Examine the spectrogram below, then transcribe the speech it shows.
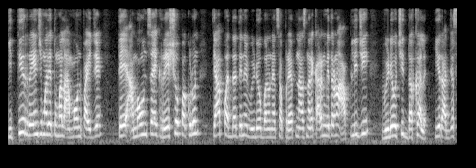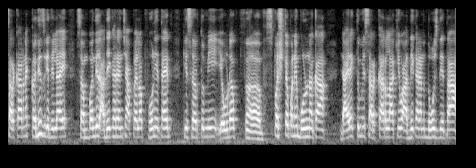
किती रेंजमध्ये तुम्हाला अमाऊंट पाहिजे ते अमाऊंटचा एक रेशो पकडून त्या पद्धतीने व्हिडिओ बनवण्याचा प्रयत्न असणार आहे. कारण मित्रांनो आपली जी व्हिडिओची दखल ही राज्य सरकारने कधीच घेतलेली आहे. संबंधित अधिकाऱ्यांचे आपल्याला फोन येत आहेत की सर तुम्ही एवढं स्पष्टपणे बोलू नका. डायरेक्ट तुम्ही सरकारला किंवा अधिकाऱ्यांना दोष देता.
